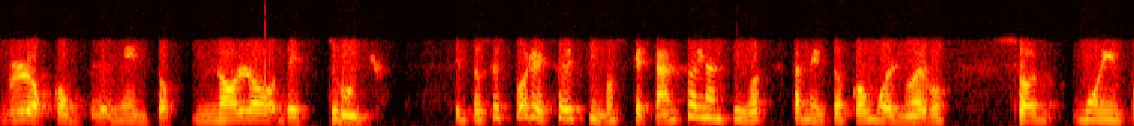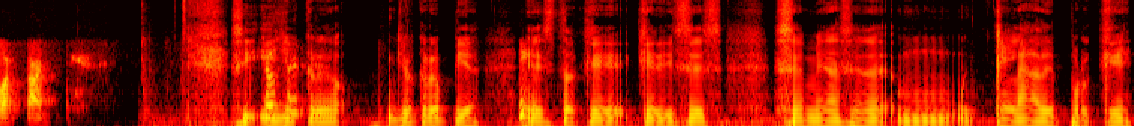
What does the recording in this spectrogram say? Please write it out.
lo complemento, no lo destruyo. Entonces, por eso decimos que tanto el Antiguo Testamento como el Nuevo son muy importantes. Sí, y yo creo, yo creo, Pia, esto que, dices se me hace mm, clave porque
